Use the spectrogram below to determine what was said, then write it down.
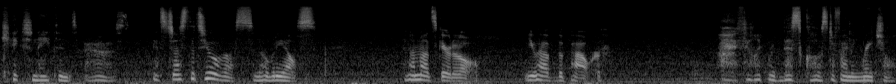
kicked Nathan's ass. It's just the two of us, nobody else. And I'm not scared at all. You have the power. I feel like we're this close to finding Rachel.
